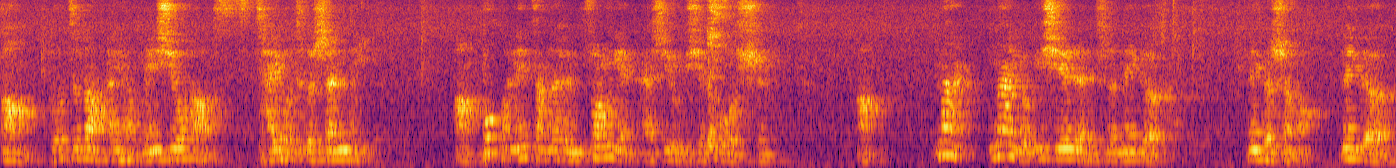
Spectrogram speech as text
啊，都知道哎呀，没修好才有这个身体啊。不管你长得很庄严，还是有一些过失啊。那那有一些人是那个那个什么那个。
